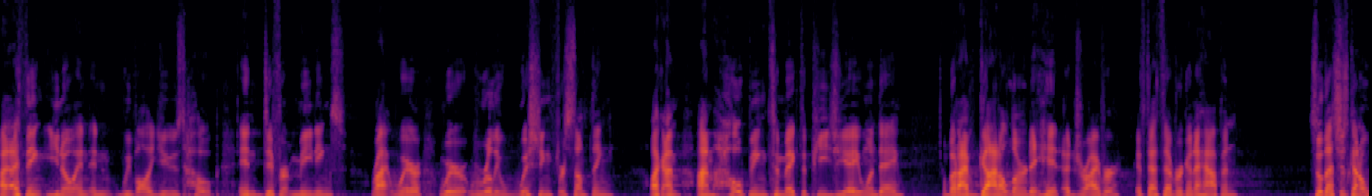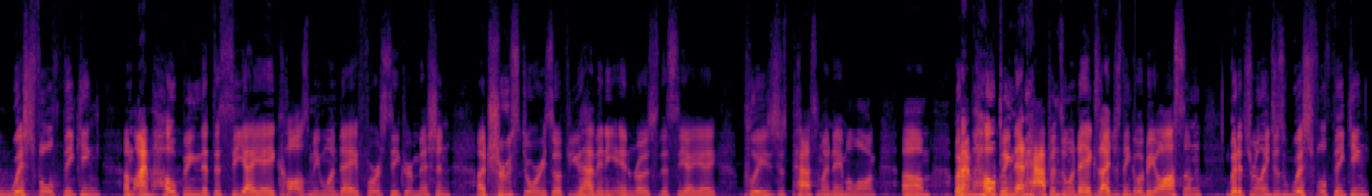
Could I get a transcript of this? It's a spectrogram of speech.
I, I think, you know, and, and we've all used hope in different meanings, right? Where we're really wishing for something. Like I'm, I'm hoping to make the PGA one day, but I've got to learn to hit a driver if that's ever going to happen. So that's just kind of wishful thinking. Um, I'm hoping that the CIA calls me one day for a secret mission. A true story. So if you have any inroads to the CIA, please just pass my name along. Um, but I'm hoping that happens one day because I just think it would be awesome. But it's really just wishful thinking.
